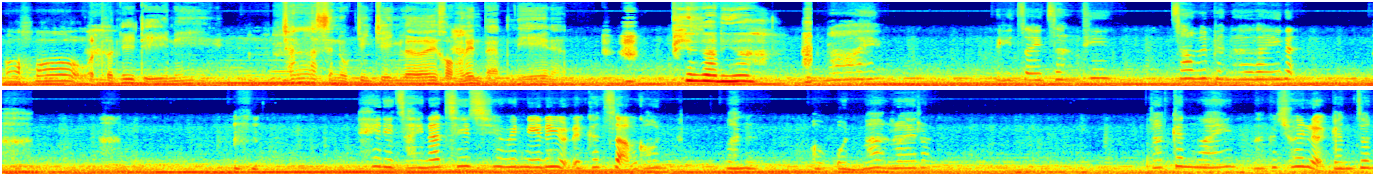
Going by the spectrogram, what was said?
โอ้โหอดทนได้ดีนี่ ฉันละสนุกจริงๆเลยของเล่นแบบนี้นะ พี่นาเนียน้อยดีใจจังที่เจ้าไม่เป็นอะไรนะให้ดีใจนะที่ชีวิตนี้ได้อยู่ด้วยกันสามคน มันอบอุ่นมากเลยล่ะรักกันไว้แล้วก็ช่วยเหลือกันจน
